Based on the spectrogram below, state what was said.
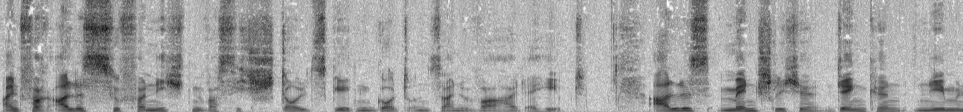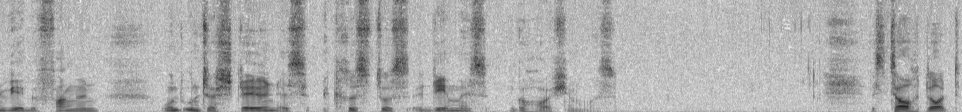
einfach alles zu vernichten, was sich stolz gegen Gott und seine Wahrheit erhebt. Alles menschliche Denken nehmen wir gefangen und unterstellen es Christus, dem es gehorchen muss. Es taucht dort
